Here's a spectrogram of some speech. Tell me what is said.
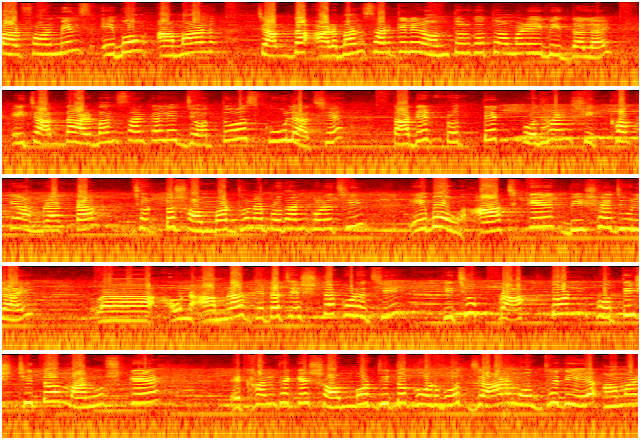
পারফরমেন্স এবং আমার চাকদা আরবান সার্কেলের অন্তর্গত আমার এই বিদ্যালয়, এই চাকদা আরবান সার্কেলের যত স্কুল আছে, তাদের প্রত্যেক প্রধান শিক্ষককে আমরা একটা ছোট্ট সম্বর্ধনা প্রদান করেছি এবং আজকে বিশে জুলাই আমরা যেটা চেষ্টা করেছি, কিছু প্রাক্তন প্রতিষ্ঠিত মানুষকে এখান থেকে সম্বর্ধিত করব, যার মধ্যে দিয়ে আমার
